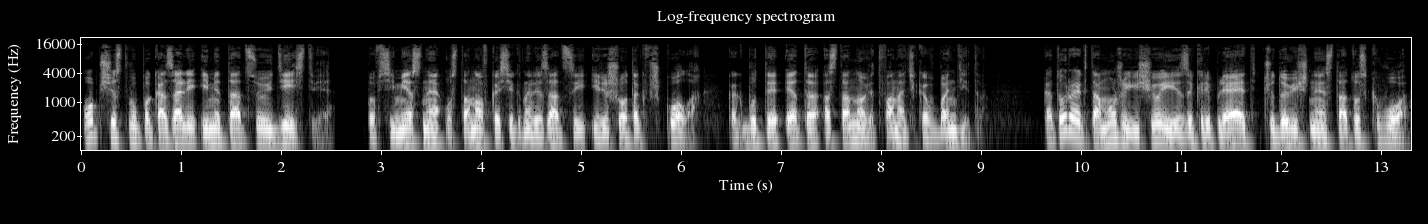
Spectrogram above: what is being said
обществу показали имитацию действия, повсеместная установка сигнализации и решеток в школах, как будто это остановит фанатиков-бандитов, которая к тому же еще и закрепляет чудовищный статус-кво,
